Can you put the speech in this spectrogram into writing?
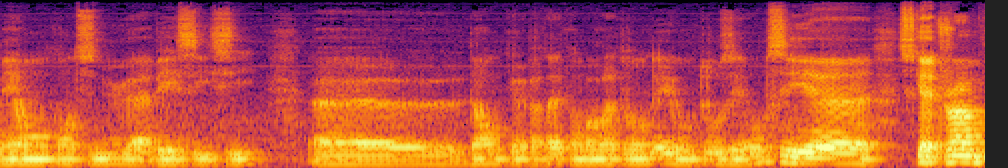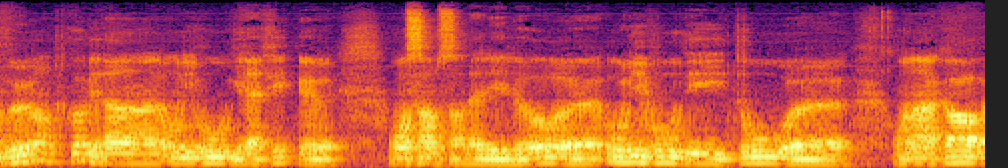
mais on continue à baisser ici. Euh, donc, peut-être qu'on va retourner au taux zéro. C'est ce que Trump veut, en tout cas, mais au niveau graphique, on semble s'en aller là. au niveau des taux, on a encore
